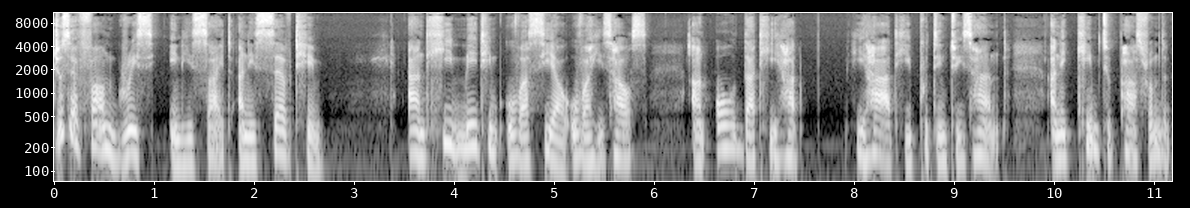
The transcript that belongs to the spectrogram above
Joseph found grace in his sight, and he served him. And he made him overseer over his house, and all that he had he had he put into his hand. And it came to pass from the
